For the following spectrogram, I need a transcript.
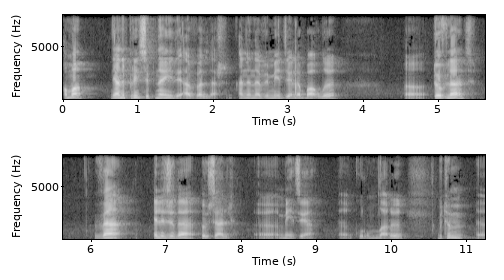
Amma yəni prinsip nə idi əvvəllər? Ənənəvi media ilə bağlı e, dövlət və eləcə də özəl ə, media E, qurumları bütün e,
